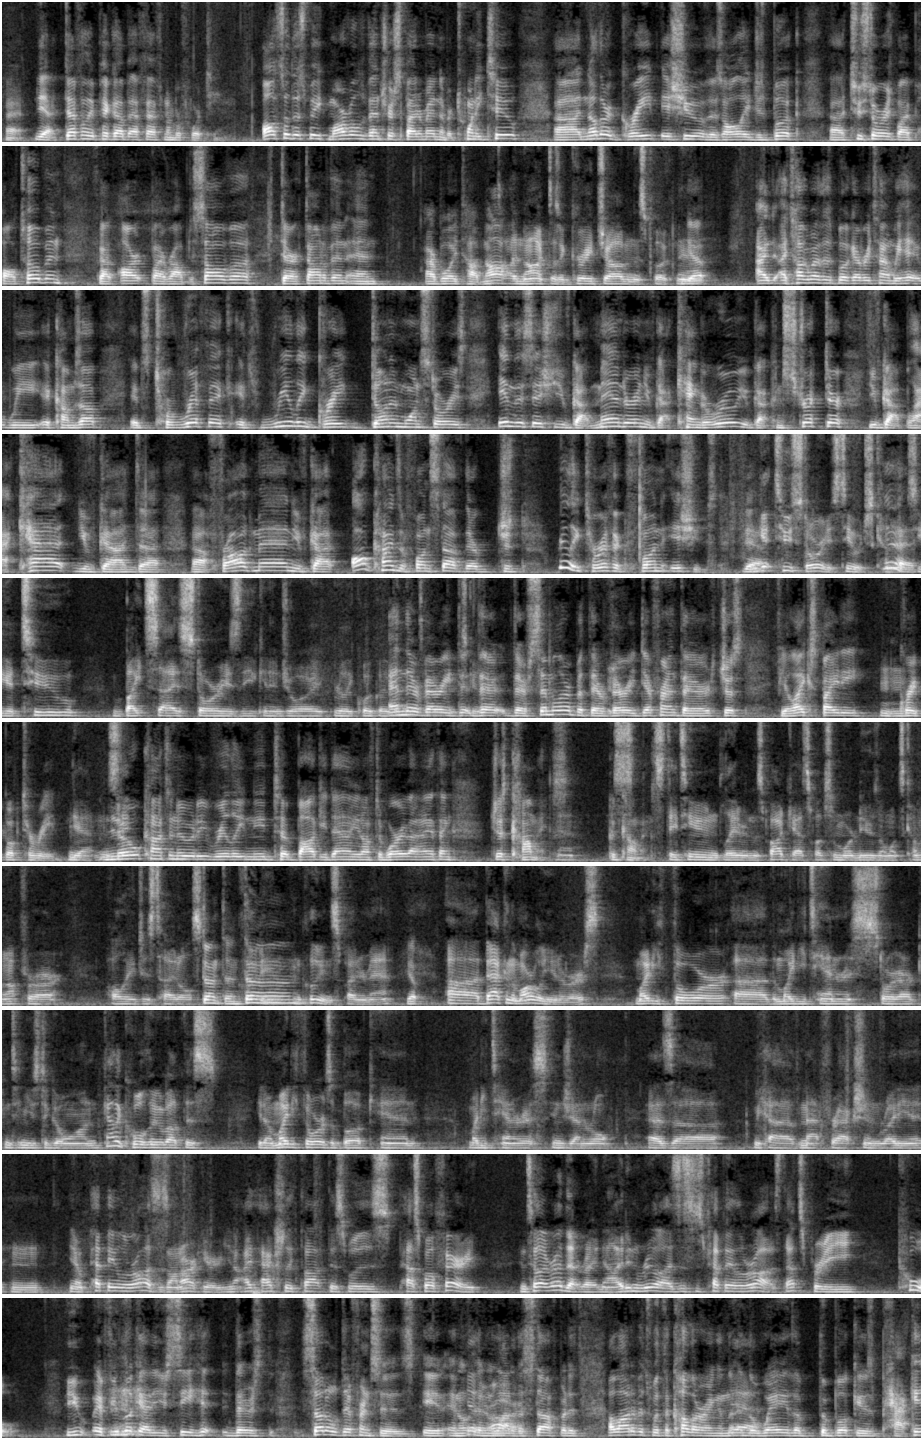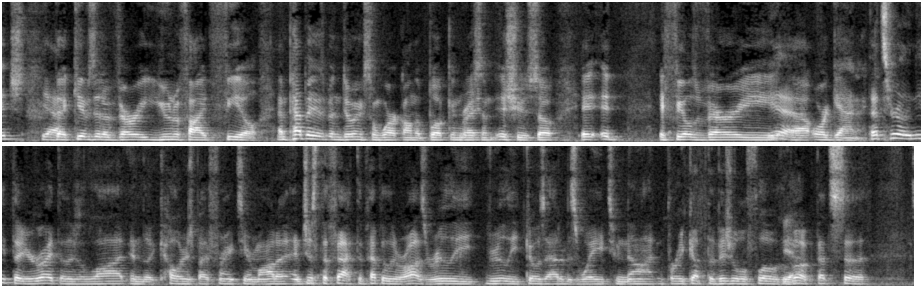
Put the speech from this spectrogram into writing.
All right. Yeah, definitely pick up FF number 14. Also this week, Marvel Adventure Spider-Man number 22. Uh, another great issue of this all-ages book. Uh, two stories by Paul Tobin. We've got art by Rob DeSalva, Derec Donovan, and our boy Todd Nauck. Todd Nauck does a great job in this book, man. Yep. I, I talk about this book every time we hit we it comes up. It's terrific. It's really great, done in one stories. In this issue, you've got Mandarin, you've got Kangaroo, you've got Constrictor, you've got Black Cat, you've got uh, uh, Frogman, you've got all kinds of fun stuff. They're just really terrific, fun issues. Yeah, You get two stories too, which is kind Yeah. of nice. You get two bite-sized stories that you can enjoy really quickly. and they're very di- they're they're similar, but they're very different. They're just if you like Spidey, Mm-hmm. great book to read. yeah. No continuity really need to bog you down. You don't have to worry about anything. Just comics. Yeah. Good S- comics. Stay tuned later in this podcast. We'll have some more news on what's coming up for our all ages titles, Dun dun including, dun. including Spider Man. Yep. Uh, back in the Marvel Universe, Mighty Thor, uh, the Mighty Tanarus story arc continues to go on. Kind of the cool thing about this, you know, Mighty Thor is a book, and Mighty Tanarus in general, as uh, we have Matt Fraction writing it, and you know, Pepe Larraz is on art here. You know, I actually thought this was Pasqual Ferry until I read that right now. I didn't realize this is Pepe Larraz. That's pretty cool. You, if you look at it, you see hi- there's subtle differences in, in, a- Yeah, in a lot of the stuff, but it's a lot of it's with the coloring and the, and the way the, the book is packaged Yeah. that gives it a very unified feel. And Pepe has been doing some work on the book in Right. recent issues, so it it, it feels very Yeah. uh, organic. That's really neat, though. You're right, though. There's a lot in the colors by Frank D'Armata, and just the fact that Pepe Larraz really, really goes out of his way to not break up the visual flow of the Yeah. book. That's a,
